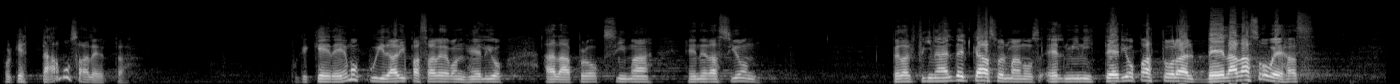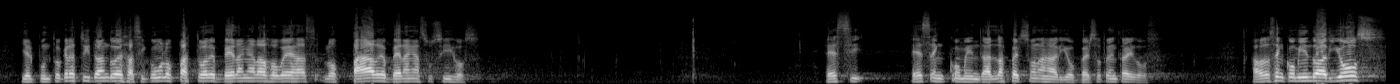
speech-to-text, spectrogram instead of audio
Porque estamos alerta. Porque queremos cuidar y pasar el Evangelio a la próxima generación. Pero al final del caso, hermanos, el ministerio pastoral vela a las ovejas. Y el punto que le estoy dando es, así como los pastores velan a las ovejas, los padres velan a sus hijos. Es, es encomendar las personas a Dios. Verso 32. Ahora se encomiendo a Dios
